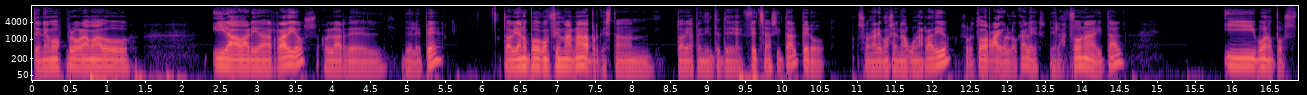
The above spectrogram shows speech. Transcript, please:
Tenemos programado ir a varias radios, hablar del, del EP. Todavía no puedo confirmar nada porque están todavía pendientes de fechas y tal, pero sonaremos en alguna radio, sobre todo radios locales de la zona y tal. Y bueno, pues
